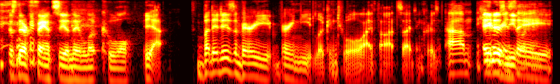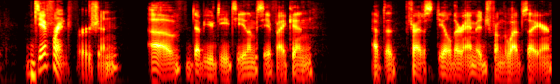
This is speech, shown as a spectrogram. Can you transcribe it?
Because they're fancy and they look cool. yeah, but it is a very very neat looking tool. I thought so. I think Chris. Um, It here is is a different version of WDT. Let me see if I can. I Have to try to steal their image from the website here.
